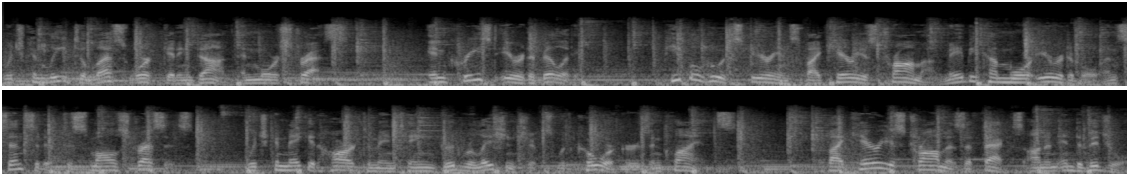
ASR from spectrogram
which can lead to less work getting done and more stress. Increased irritability. People who experience vicarious trauma may become more irritable and sensitive to small stresses, which can make it hard to maintain good relationships with coworkers and clients. Vicarious trauma's effects on an individual.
